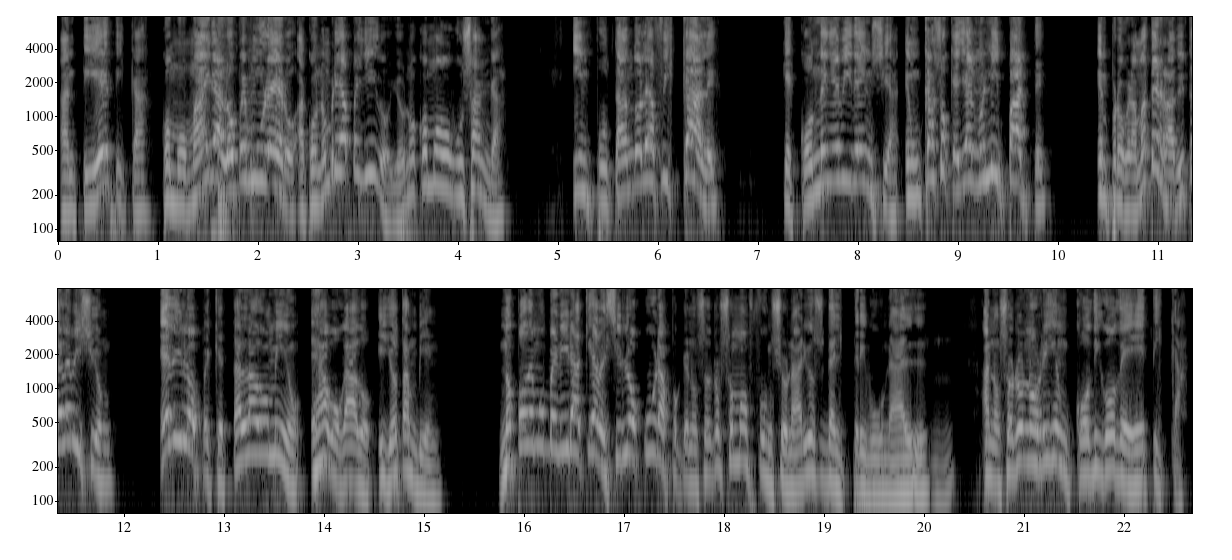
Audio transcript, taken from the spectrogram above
antiética, como Mayra López Mulero, a con nombre y apellido, yo no como gusanga, imputándole a fiscales que esconden evidencia en un caso que ella no es ni parte, en programas de radio y televisión. Eddie López, que está al lado mío, es abogado y yo también. No podemos venir aquí a decir locuras porque nosotros somos funcionarios del tribunal. A nosotros nos rige un código de ética.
